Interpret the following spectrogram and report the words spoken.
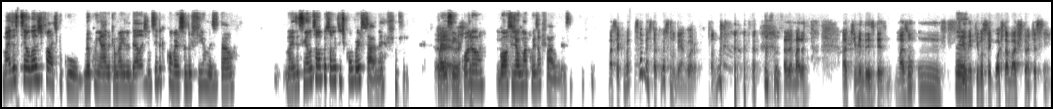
Mas, assim, eu gosto de falar, tipo, com o meu cunhado, que é o marido dela, a gente sempre conversa sobre filmes e tal. Mas, assim, eu não sou uma pessoa muito de conversar, né? Mas, assim, é... quando eu gosto de alguma coisa, eu falo mesmo. Mas você conversa bem, você tá conversando bem agora. Então... mas, é, mas a timidez mesmo. Mas um, um é. filme que você gosta bastante, assim,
